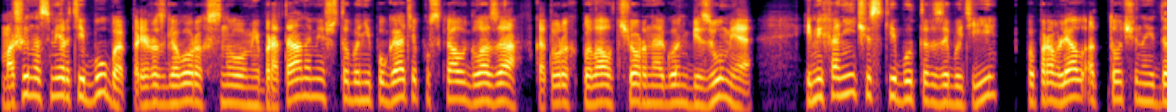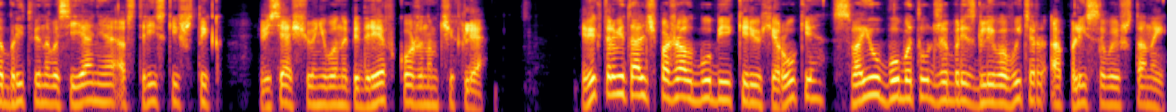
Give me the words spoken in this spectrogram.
Машина смерти Буба при разговорах с новыми братанами, чтобы не пугать, опускал глаза, в которых пылал черный огонь безумия, и механически, будто в забытии, поправлял отточенный до бритвенного сияния австрийский штык, висящий у него на бедре в кожаном чехле. Виктор Витальевич пожал Бубе и Кирюхе руки, свою Буба тут же брезгливо вытер о штаны.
